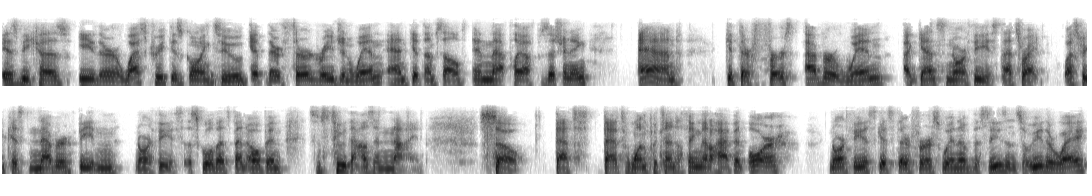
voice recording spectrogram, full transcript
is because either West Creek is going to get their third region win and get themselves in that playoff positioning and get their first ever win against Northeast. That's right. West Creek has never beaten Northeast, a school that's been open since 2009. So that's that's one potential thing that'll happen. Or Northeast gets their first win of the season. So either way,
